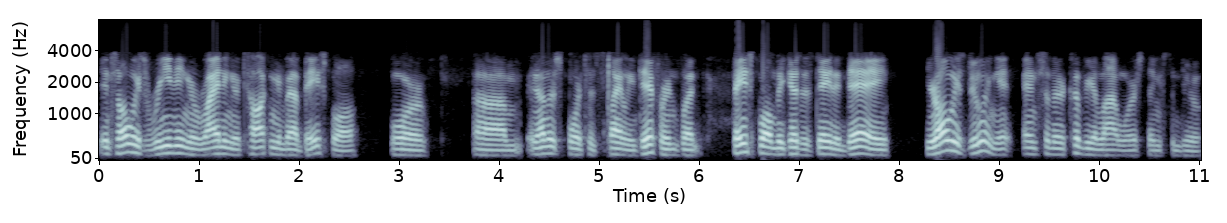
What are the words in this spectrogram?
it's always reading or writing or talking about baseball. Or um, in other sports, it's slightly different, but baseball, because it's day to day, you're always doing it, and so there could be a lot worse things to do.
